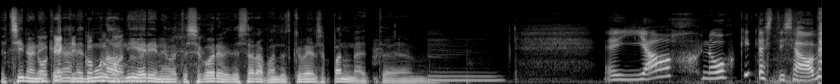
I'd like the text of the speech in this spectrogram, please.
et siin on ikka jah, need munad nii erinevatesse korvidesse ära pandud, kui veel saab panna, et ähm... mm, jah, noh, kindlasti saab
